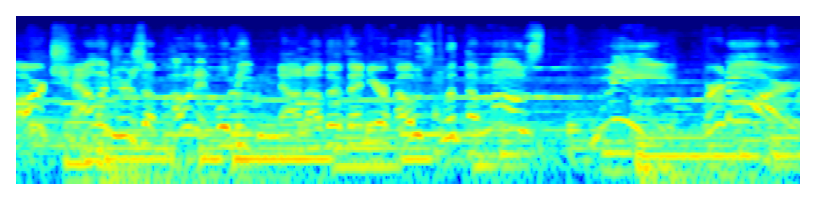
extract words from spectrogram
our challenger's opponent will be none other than your host with the most, me, Bernard.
